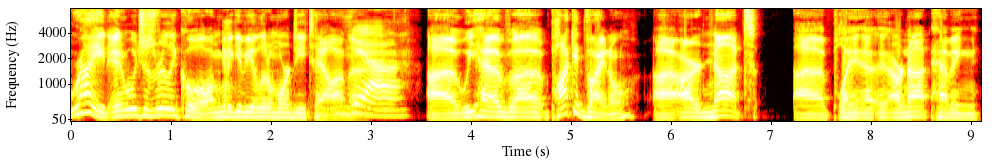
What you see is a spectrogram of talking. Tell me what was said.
right, and which is really cool. I'm gonna give you a little more detail on that. Yeah. Uh, we have uh, Pocket Vinyl uh, are not uh, play uh, are not having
